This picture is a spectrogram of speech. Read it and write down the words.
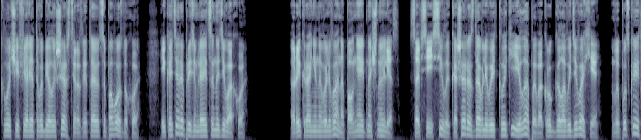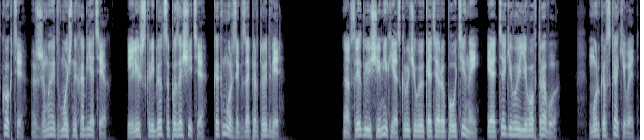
клочья фиолетово-белой шерсти разлетаются по воздуху, и котяра приземляется на деваху. Рык раненого льва наполняет ночной лес. Со всей силы коша раздавливает клыки и лапы вокруг головы девахи, выпускает когти, сжимает в мощных объятиях и лишь скребется по защите, как морзик в запертую дверь. А в следующий миг я скручиваю котяру паутиной и оттягиваю его в траву. Мурка вскакивает,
